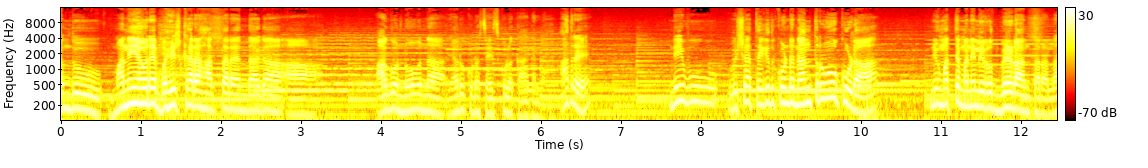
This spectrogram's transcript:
ಒಂದು ಮನೆಯವರೇ ಬಹಿಷ್ಕಾರ ಹಾಕ್ತಾರೆ ಅಂದಾಗ ಆ ಆಗೋ ನೋವನ್ನು ಯಾರೂ ಕೂಡ ಸಹಿಸ್ಕೊಳ್ಳೋಕ್ಕಾಗಲ್ಲ. ಆದರೆ ನೀವು ವಿಷ ತೆಗೆದುಕೊಂಡ ನಂತರವೂ ಕೂಡ ನೀವು ಮತ್ತೆ ಮನೇಲಿರೋದು ಬೇಡ ಅಂತಾರಲ್ಲ?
